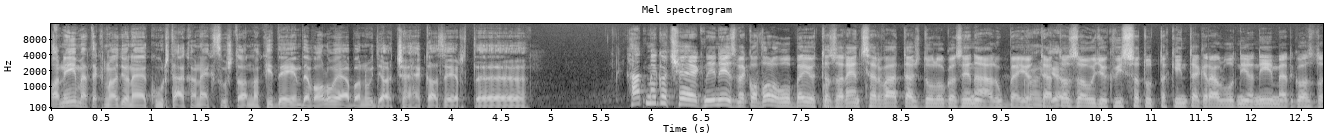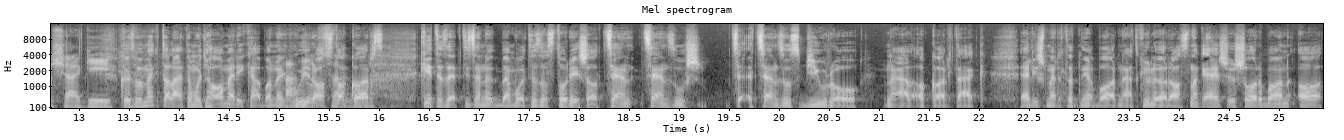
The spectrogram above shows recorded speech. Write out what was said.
A németek nagyon elkurták a Nexust annak idején, de valójában ugye a csehek azért Hát meg a cseheknél, nézd meg, ha valahol bejött ez a rendszerváltás dolog, azért náluk bejött. Igen. Tehát azzal, hogy ők vissza tudtak integrálódni a német gazdasági Közben megtaláltam, hogy ha Amerikában egy Hát új raszt országban. akarsz, 2015-ben volt ez a sztori, és a cen- cenzus, Census Bureau-nál akarták elismertetni a barnát külön rassznak. Elsősorban a,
